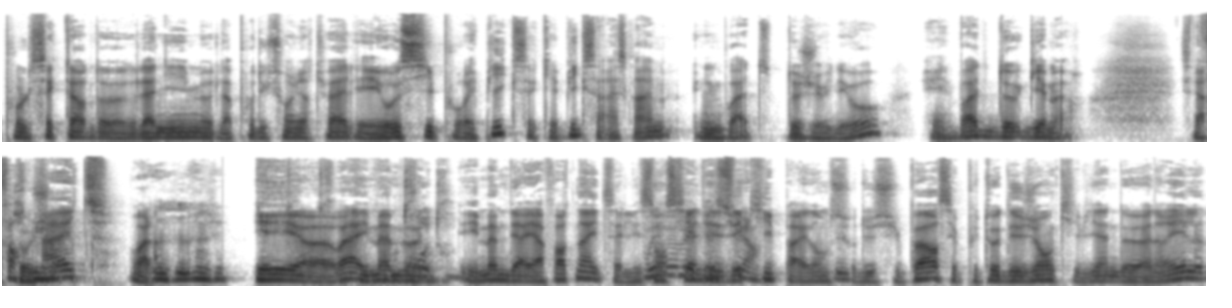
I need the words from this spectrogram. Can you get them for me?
pour le secteur de, de l'anime, de la production virtuelle et aussi pour Epic, c'est qu'Epic, ça reste quand même une boîte de jeux vidéo et une boîte de gamers. Fortnite. Voilà. Mhm. Et euh, voilà, et même et même derrière Fortnite, c'est l'essentiel des sûr. équipes, par exemple sur du support, c'est plutôt des gens qui viennent de Unreal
